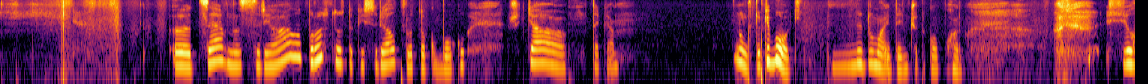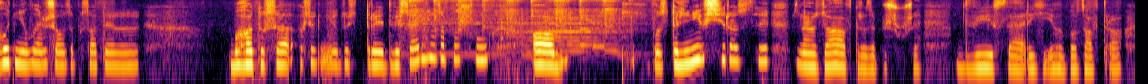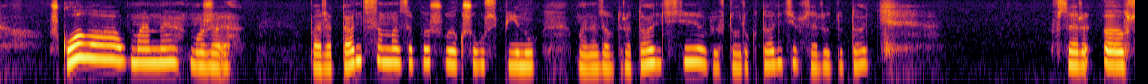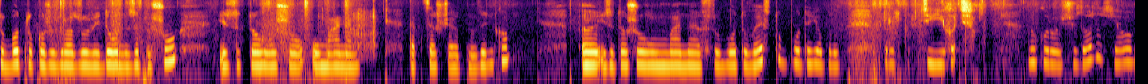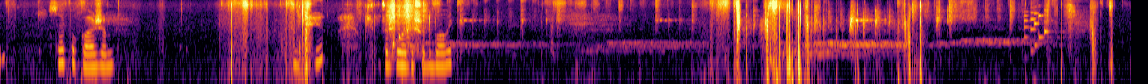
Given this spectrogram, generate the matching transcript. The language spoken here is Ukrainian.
Е, Це в нас серіал, просто такий серіал про Токобоку. Життя таке. Ну, в Токібокі. Не думайте нічого такого поганого. Сьогодні я вирішила записати багато се... Сьогодні я десь три-дві серії запишу. А остальні всі рази, знаю, завтра запишу ще дві серії, бо завтра школа в мене. Може, перед танцями запишу, якщо успіну. У мене завтра танці, вівторок танці, в середу танці. В, сер... е, в суботу кажу, зразу відео не запишу. Із-за того, що у мене. Так, це ще одна донька. Е, Із-за того, що у мене в суботу виступ буде, я буду в Трускавці їхати. Ну, коротше, зараз я вам все покажу. Забула де що додати.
